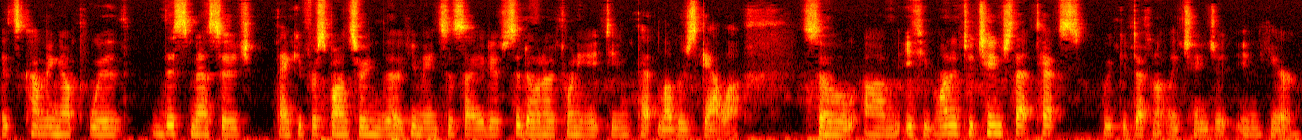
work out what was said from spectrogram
it's coming up with this message. Thank you for sponsoring the Humane Society of Sedona 2018 Pet Lovers Gala. So um, if you wanted to change that text, we could definitely change it in here.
